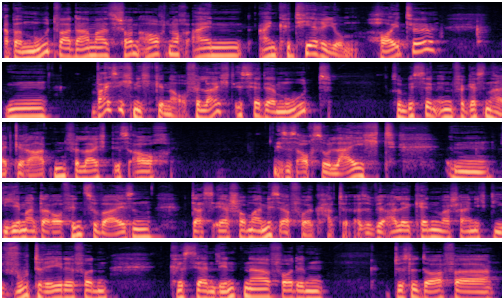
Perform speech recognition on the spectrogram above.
aber Mut war damals schon auch noch ein, ein Kriterium. Heute mh, hm, weiß ich nicht genau. Vielleicht ist ja der Mut so ein bisschen in Vergessenheit geraten. Vielleicht ist auch, ist es auch so leicht, ähm, jemand darauf hinzuweisen, dass er schon mal Misserfolg hatte. Also wir alle kennen wahrscheinlich die Wutrede von Christian Lindner vor dem Düsseldorfer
